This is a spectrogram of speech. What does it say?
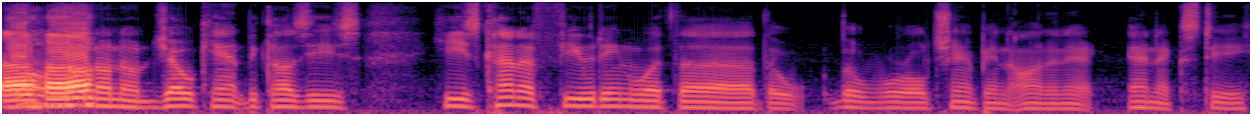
Joe. Uh Oh, no, no, no. Joe can't because he's he's kind of feuding with uh the the world champion on N- NXT.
